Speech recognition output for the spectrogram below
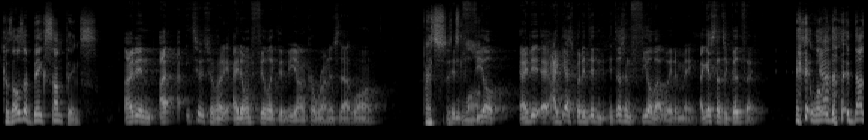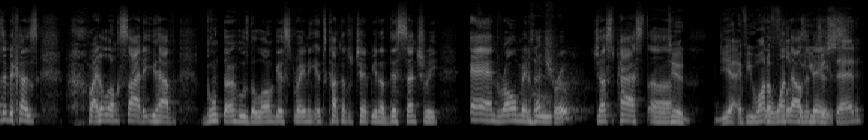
Because those are big somethings. I didn't. I, I it's so funny. I don't feel like the Bianca run is that long. It's it's didn't long. feel. I did. I guess, but it didn't. It doesn't feel that way to me. I guess that's a good thing. well, Yeah. it, it doesn't because right alongside it, you have Gunther, who's the longest reigning Intercontinental Champion of this century, and Roman, Is who that true? just passed. Uh, dude. Yeah, if you want to The flip what 1,000 you days. just said,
